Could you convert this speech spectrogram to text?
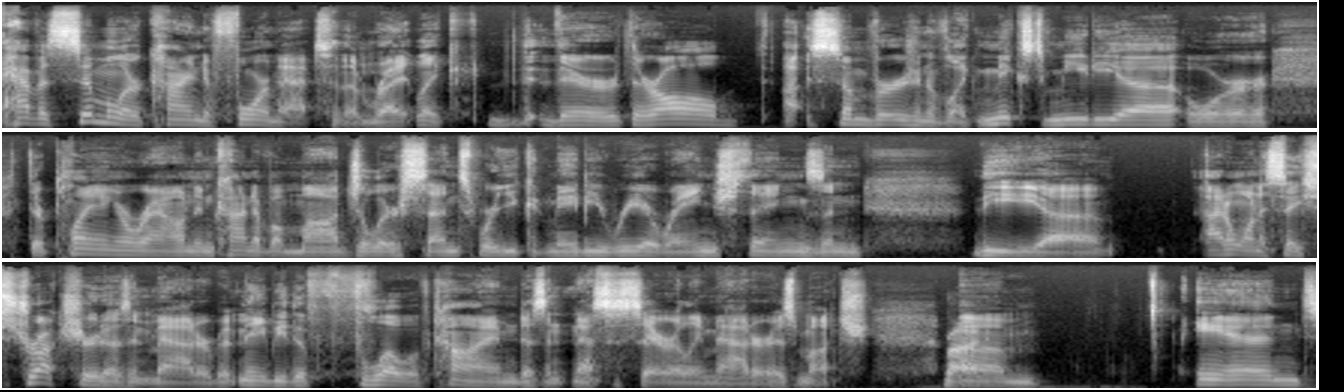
have a similar kind of format to them, right? Like they're they're all uh, some version of like mixed media, or they're playing around in kind of a modular sense where you could maybe rearrange things and the uh, I don't want to say structure doesn't matter, but maybe the flow of time doesn't necessarily matter as much. Right. Um, and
